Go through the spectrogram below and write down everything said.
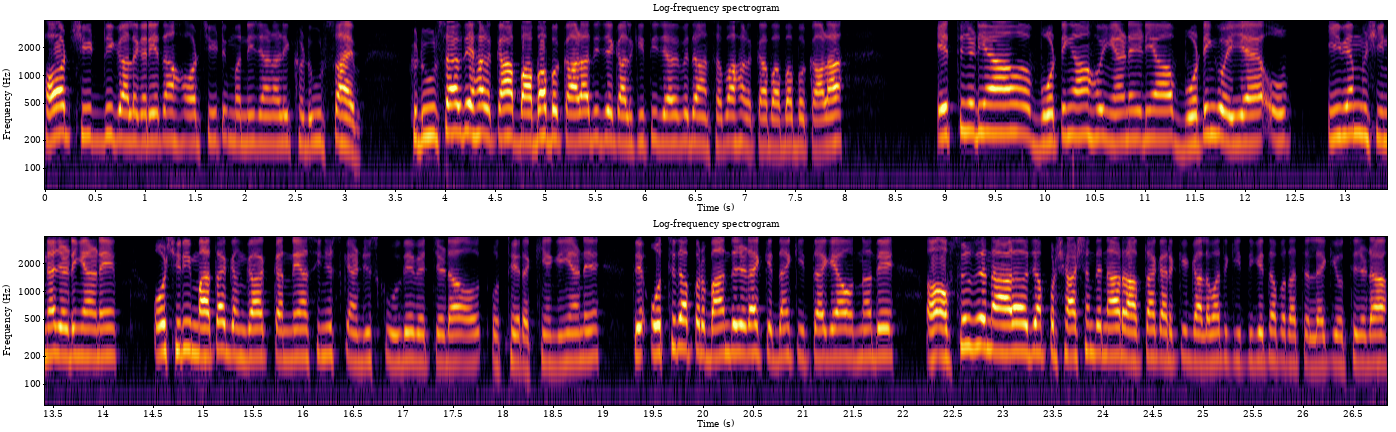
ਹੌਟ ਸ਼ੀਟ ਦੀ ਗੱਲ ਕਰੀਏ ਤਾਂ ਹੌਟ ਸ਼ੀਟ ਮੰਨੀ ਜਾਣ ਵਾਲੀ ਖਡੂਰ ਸਾਹਿਬ। ਖਡੂਰ ਸਾਹਿਬ ਦੇ ਹਲਕਾ ਬਾਬਾ ਬਕਾਲਾ ਦੀ ਜੇ ਗੱਲ ਕੀਤੀ ਜਾਵੇ, ਵਿਧਾਨ ਸਭਾ ਹਲਕਾ ਬਾਬਾ ਬਕਾਲਾ, ਇੱਥੇ ਜਿਹੜੀਆਂ ਵੋਟਿੰਗਾਂ ਹੋਈਆਂ ਨੇ, ਜਿਹੜੀਆਂ VOTING ਹੋਈ ਹੈ, ਉਹ ਈਵੀਐਮ ਮਸ਼ੀਨਾਂ ਜਿਹੜੀਆਂ ਨੇ, ਉਹ ਸ਼੍ਰੀ ਮਾਤਾ ਗੰਗਾ ਕੰਨਿਆ ਸੀਨੀਅਰ ਸੈਕੰਡਰੀ ਸਕੂਲ ਦੇ ਵਿੱਚ ਜਿਹੜਾ ਉਹ ਉੱਥੇ ਰੱਖੀਆਂ ਗਈਆਂ ਨੇ ਤੇ ਉੱਥੇ ਦਾ ਪ੍ਰਬੰਧ ਜਿਹੜਾ ਕਿਦਾਂ ਕੀਤਾ ਗਿਆ, ਉਹਨਾਂ ਦੇ ਅਫਸਰਸ ਦੇ ਨਾਲ ਜਾਂ ਪ੍ਰਸ਼ਾਸਨ ਦੇ ਨਾਲ ਰਾਬਤਾ ਕਰਕੇ ਗੱਲਬਾਤ ਕੀਤੀ ਗਈ ਤਾਂ ਪਤਾ ਚੱਲਿਆ ਕਿ ਉੱਥੇ ਜਿਹੜਾ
